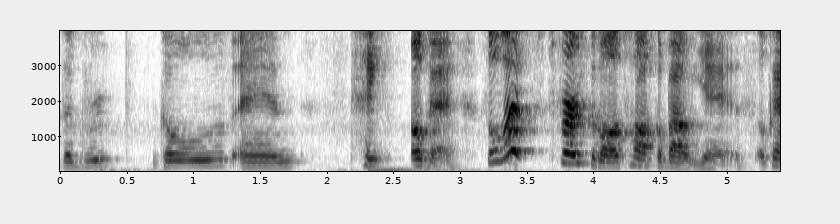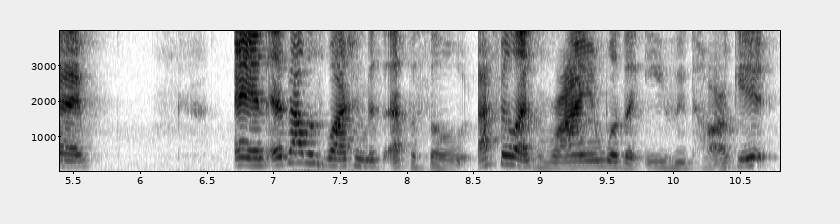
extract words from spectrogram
the group goes and take. Okay, so let's first of all talk about Yaz. Okay. And as I was watching this episode, I feel like Ryan was an easy target.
